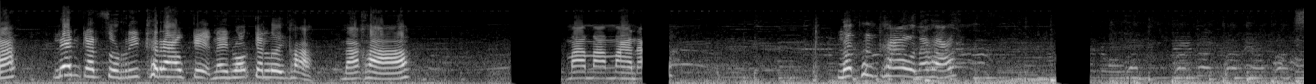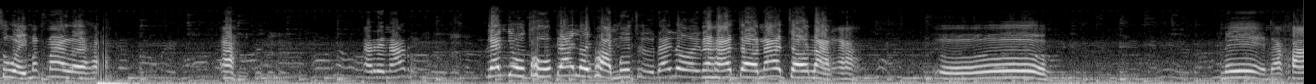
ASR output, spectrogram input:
นะ เล่นกันสุดฤทธิ์คาราโอเกะในรถกันเลยค่ะ นะคะ มามามานะรถเพิ่งเข้านะคะ สวยมาก ๆ เลยค่ะ อะ อะไรนะ เล่น YouTube ได้เลยผ่านมือถือได้เลยนะคะ จอหน้าจอหลังอะ เออ นี่นะคะ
